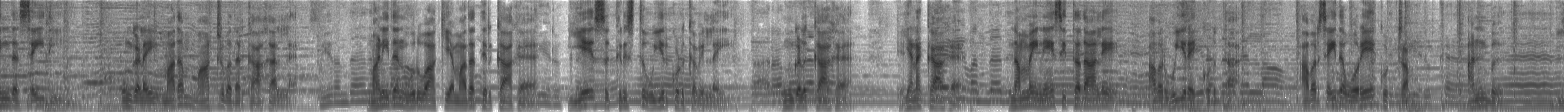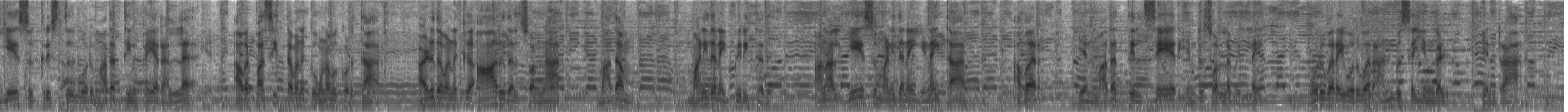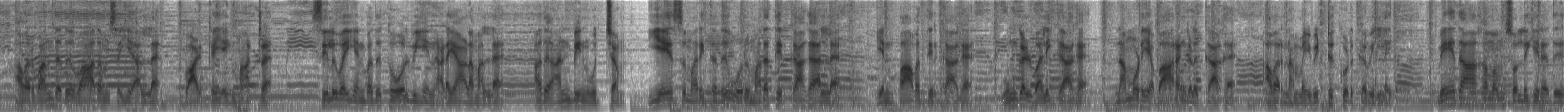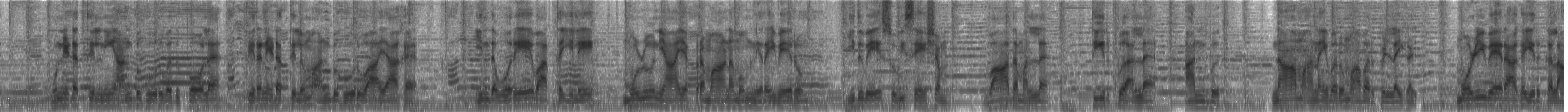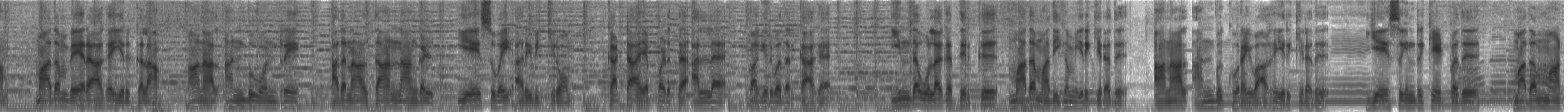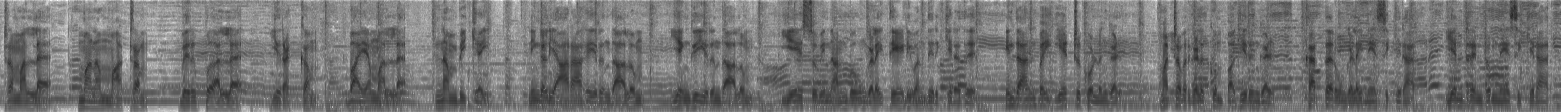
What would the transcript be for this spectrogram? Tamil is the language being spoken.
இந்த செய்தி உங்களை மதம் மாற்றுவதற்காக அல்ல. மனிதன் உருவாக்கிய மதத்திற்காக இயேசு கிறிஸ்து உயிர் கொடுக்கவில்லை. உங்களுக்காக எனக்காக நம்மை நேசித்ததாலே அவர் உயிரை கொடுத்தார். அவர் செய்த ஒரே குற்றம் அன்பு. இயேசு கிறிஸ்து ஒரு மதத்தின் பெயர் அல்ல. அவர் பசித்தவனுக்கு உணவு கொடுத்தார். அழுதவனுக்கு ஆறுதல் சொன்னார். மதம் மனிதனை பிரித்தது. ஆனால் இயேசு மனிதனை இணைத்தார். அவர் என் மதத்தில் சேர் என்று சொல்லவில்லை. ஒருவரை ஒருவர் அன்பு செய்யுங்கள் என்றார். அவர் வந்தது வாதம் செய்ய அல்ல வாழ்க்கையை மாற்ற. சிலுவை என்பது தோல்வியின் அடையாளம் அல்ல அது அன்பின் உச்சம். இயேசு மறித்தது ஒரு மதத்திற்காக அல்ல என் பாவத்திற்காக உங்கள் வழிக்காக நம்முடைய பாரங்களுக்காக. அவர் நம்மை விட்டுக் கொடுக்கவில்லை. வேதாகமம் சொல்லுகிறது உன்னிடத்தில் நீ அன்பு கூறுவது போல பிறனிடத்திலும் அன்பு கூறுவாயாக. இந்த ஒரே வார்த்தையிலே முழு நியாயப்பிரமாணமும் நிறைவேறும். இதுவே சுவிசேஷம். வாதம் அல்ல தீர்ப்பு அல்ல அன்பு. நாம் அனைவரும் அவர் பிள்ளைகள். மொழி வேறாக இருக்கலாம் மதம் வேறாக இருக்கலாம். ஆனால் அன்பு ஒன்றே. அதனால் தான் நாங்கள் இயேசுவை அறிவிக்கிறோம். கட்டாயப்படுத்த அல்ல பகிர்வதற்காக. இந்த உலகத்திற்கு மதம் அதிகம் இருக்கிறது. ஆனால் அன்பு குறைவாக இருக்கிறது. இயேசு இன்று கேட்பது மதம் மாற்றம் அல்ல மனம் மாற்றம். வெறுப்பு அல்ல இரக்கம் பயம் அல்ல நம்பிக்கை. நீங்கள் யாராக இருந்தாலும் எங்கு இருந்தாலும் இயேசுவின் அன்பு உங்களை தேடி வந்திருக்கிறது. இந்த அன்பை ஏற்றுக்கொள்ளுங்கள் மற்றவர்களுக்கும் பகிருங்கள். கர்த்தர் உங்களை நேசிக்கிறார் என்றென்றும் நேசிக்கிறார்.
